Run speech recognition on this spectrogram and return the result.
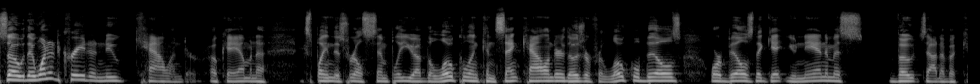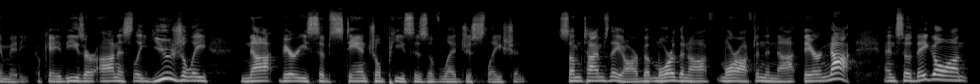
So they wanted to create a new calendar. Okay, I'm going to explain this real simply. You have the local and consent calendar, those are for local bills or bills that get unanimous votes out of a committee. Okay, these are honestly usually not very substantial pieces of legislation. Sometimes they are, but more than off, more often than not, they are not. And so they go on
